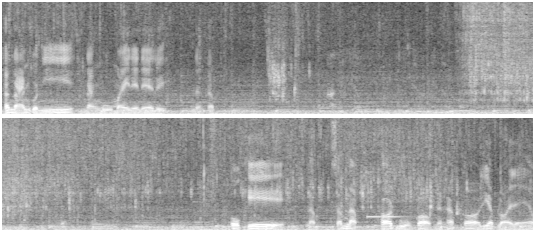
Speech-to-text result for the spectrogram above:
ถ้านานกว่านี้หนังหมูไหมแน่ ๆ เลยนะครับ โอเคสำหรับทอดหมูกรอบนะครับ ก็เรียบร้อยแล้ว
